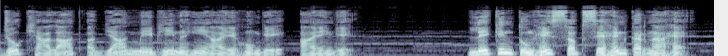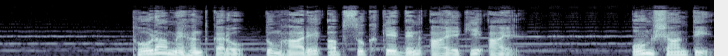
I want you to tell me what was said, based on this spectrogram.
जो ख्यालात अज्ञान में भी नहीं आए होंगे, आएँगे। लेकिन तुम्हें सब सहन करना है। थोड़ा मेहनत करो। तुम्हारे अब सुख के दिन आए कि आए। ओम शांति।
